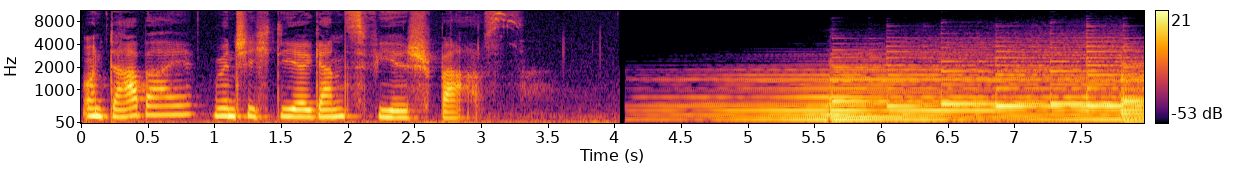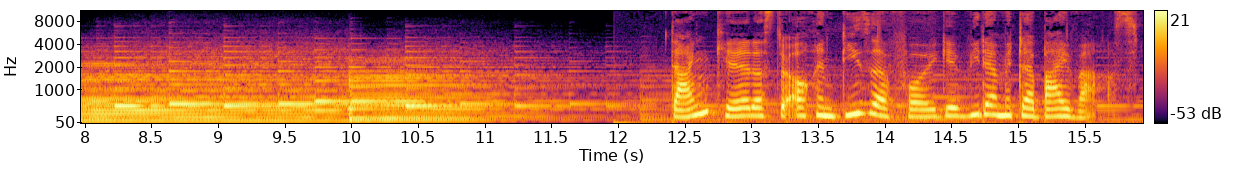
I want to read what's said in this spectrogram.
Und dabei wünsche ich dir ganz viel Spaß. Danke, dass du auch in dieser Folge wieder mit dabei warst.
